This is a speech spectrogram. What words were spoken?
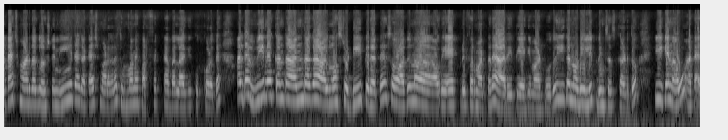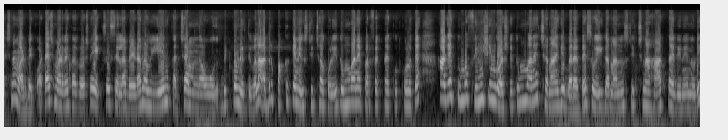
ಅಟ್ಯಾಚ್ ಮಾಡಿದಾಗಲೂ ಅಷ್ಟೇ, ನೀಟಾಗಿ ಅಟ್ಯಾಚ್ ಮಾಡಿದ್ರೆ ತುಂಬಾ ಪರ್ಫೆಕ್ಟಬಲ್ ಆಗಿ ಕೂತ್ಕೊಳ್ಳುತ್ತೆ. ಅಲ್ಲದೆ ವಿನೆಕ್ ಅಂತ ಅಂದಾಗ ಆಲ್ಮೋಸ್ಟ್ ಡೀಪ್ ಇರುತ್ತೆ ಸೊ ಅದನ್ನ ಅವ್ರು ಹೇಗೆ ಪ್ರಿಫರ್ ಮಾಡ್ತಾರೆ ಆ ರೀತಿಯಾಗಿ ಮಾಡ್ಬೋದು. ಈಗ ನೋಡಿ ಇಲ್ಲಿ ಪ್ರಿನ್ಸೆಸ್ ಕಟ್ದು ಹೀಗೆ ನಾವು ಅಟ್ಯಾಚ್ನ ಮಾಡಬೇಕು. ಅಟ್ಯಾಚ್ ಮಾಡಬೇಕಾದ್ರೂ ಅಷ್ಟೇ ಎಕ್ಸೆಸ್ ಎಲ್ಲ ಬೇಡ. ನಾವು ಏನು ಕಚ್ಚಾ ನಾವು ಬಿಟ್ಕೊಂಡಿರ್ತೀವಲ್ಲ, ಅದ್ರ ಪಕ್ಕಕ್ಕೆ ನೀವು ಸ್ಟಿಚ್ ಹಾಕೊಳ್ಳಿ. ತುಂಬಾನೇ ಪರ್ಫೆಕ್ಟಾಗಿ ಕೂತ್ಕೊಳ್ಳುತ್ತೆ. ಹಾಗೆ ತುಂಬ ಫಿನಿಶಿಂಗು ಅಷ್ಟೇ ತುಂಬಾನೇ ಚೆನ್ನಾಗಿ ಬರುತ್ತೆ. ಸೊ ಈಗ ನಾನು ಸ್ಟಿಚ್ನ ಹಾಕ್ತಾ ಇದ್ದೀನಿ ನೋಡಿ.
